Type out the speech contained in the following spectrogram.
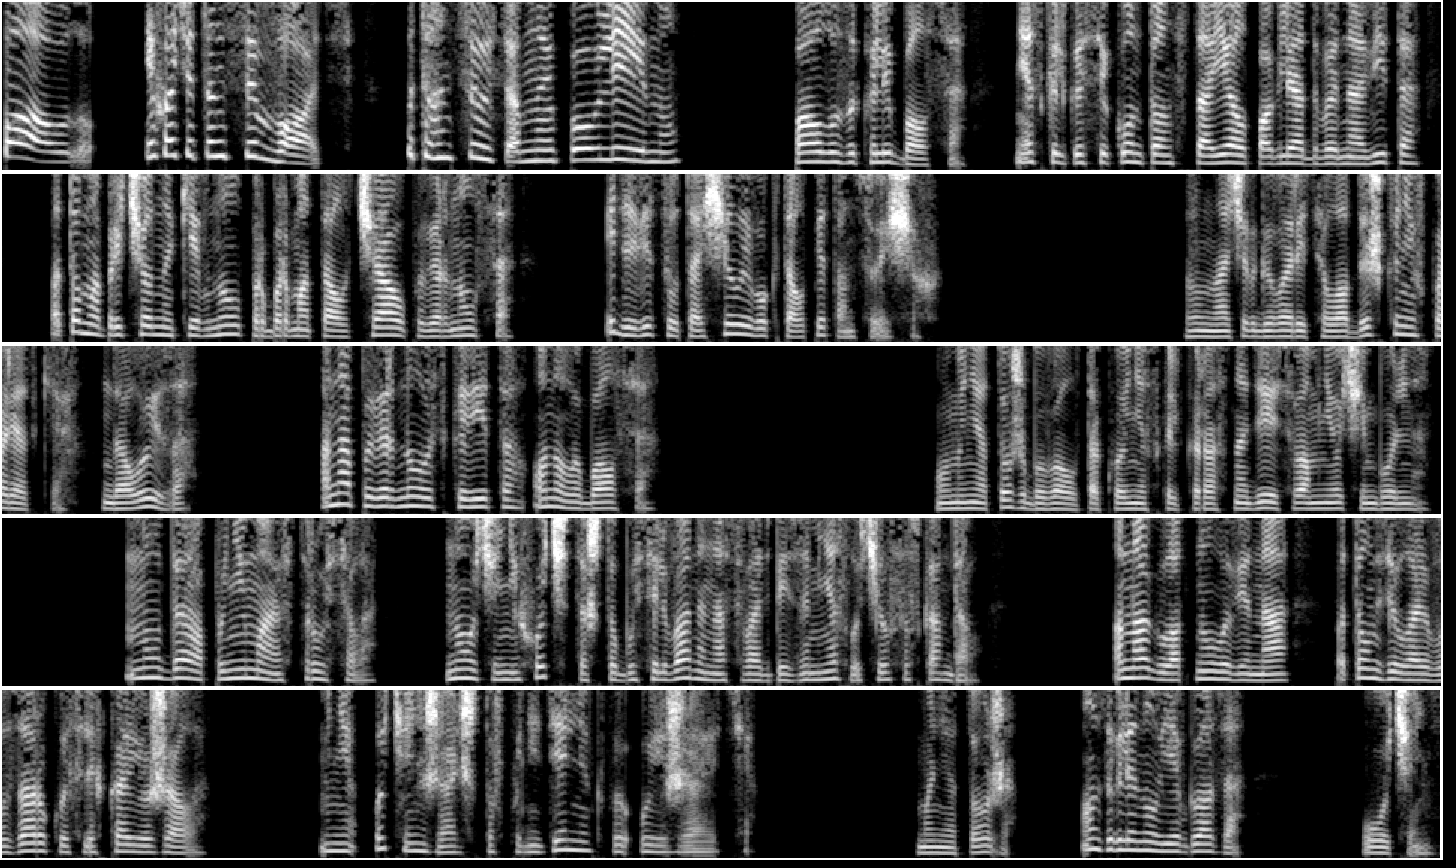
«Паулу, я хочу танцевать. «Потанцуй со мной, Паулину!» Пауло заколебался. Несколько секунд он стоял, поглядывая на Вита, потом обреченно кивнул, пробормотал чау, повернулся, и девица утащила его к толпе танцующих. «Значит, говорите, лодыжка не в порядке? Да, Луиза?» Она повернулась к Вита, он улыбался. «У меня тоже бывало такое несколько раз. Надеюсь, вам не очень больно». «Ну да, понимаю, струсила но очень не хочется, чтобы у Сильваны на свадьбе из-за меня случился скандал. Она глотнула вина, потом взяла его за руку и слегка ее жала. «Мне очень жаль, что в понедельник вы уезжаете». «Мне тоже». Он заглянул ей в глаза. «Очень.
